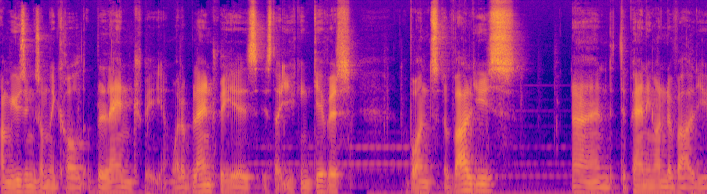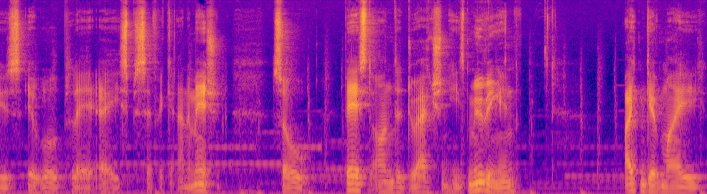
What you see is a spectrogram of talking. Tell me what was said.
I'm using something called a blend tree. And what a blend tree is, is that you can give it a bunch of values and depending on the values, it will play a specific animation. So based on the direction he's moving in, I can give my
